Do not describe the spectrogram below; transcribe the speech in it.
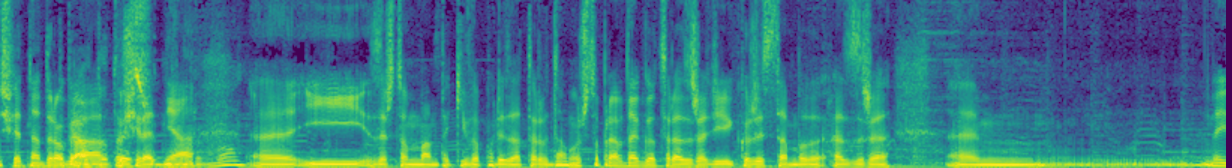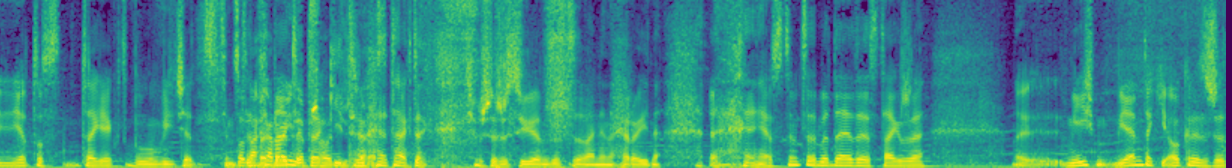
świetna droga Prawda, pośrednia. świetna no. E, I zresztą mam taki waporyzator w domu. Już co prawda go coraz rzadziej korzystam, bo raz, że em, no i ja to tak jak wy mówicie, z tym Co, na CBD heroinę to taki trochę, teraz? tak, tak, się przerzuciłem zdecydowanie na heroinę. Ja z tym CBD to jest tak, że mieliśmy, miałem taki okres, że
